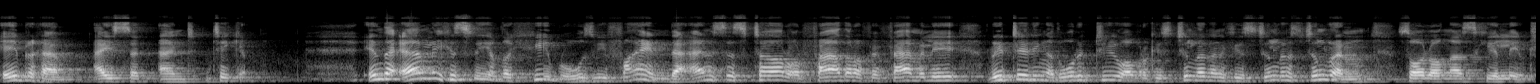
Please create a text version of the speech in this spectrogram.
Abraham, Isaac, and Jacob. In the early history of the Hebrews, we find the ancestor or father of a family retaining authority over his children and his children's children so long as he lived.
